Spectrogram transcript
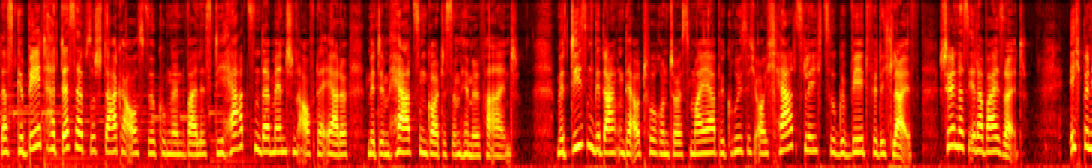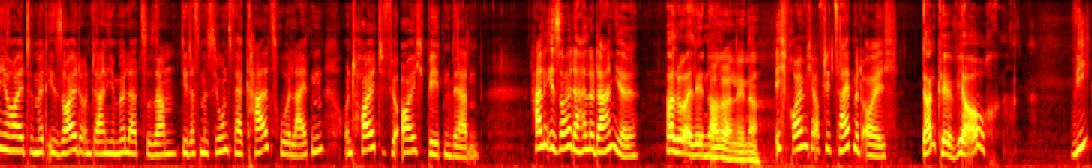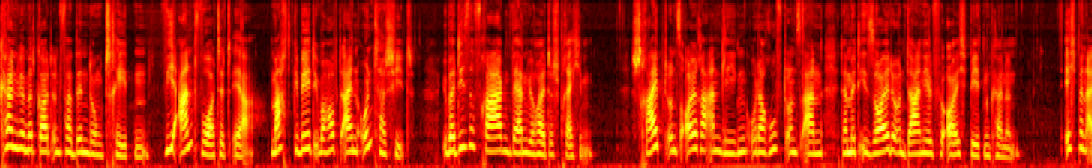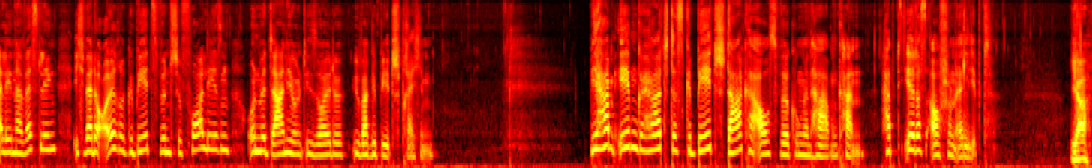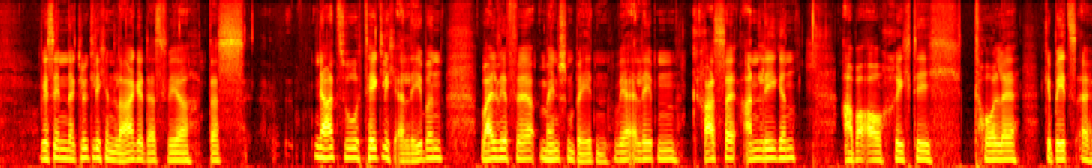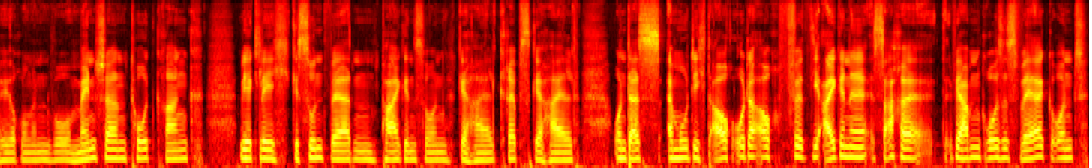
Das Gebet hat deshalb so starke Auswirkungen, weil es die Herzen der Menschen auf der Erde mit dem Herzen Gottes im Himmel vereint. Mit diesen Gedanken der Autorin Joyce Meyer begrüße ich euch herzlich zu Gebet für dich live. Schön, dass ihr dabei seid. Ich bin hier heute mit Isolde und Daniel Müller zusammen, die das Missionswerk Karlsruhe leiten und heute für euch beten werden. Hallo Isolde, hallo Daniel. Hallo Alena. Hallo Alena. Ich freue mich auf die Zeit mit euch. Danke, wir auch. Wie können wir mit Gott in Verbindung treten? Wie antwortet er? Macht Gebet überhaupt einen Unterschied? Über diese Fragen werden wir heute sprechen. Schreibt uns eure Anliegen oder ruft uns an, damit Isolde und Daniel für euch beten können. Ich bin Alena Wessling, ich werde eure Gebetswünsche vorlesen und mit Daniel und Isolde über Gebet sprechen. Wir haben eben gehört, dass Gebet starke Auswirkungen haben kann. Habt ihr das auch schon erlebt? Ja, wir sind in der glücklichen Lage, dass wir das nahezu täglich erleben, weil wir für Menschen beten. Wir erleben krasse Anliegen, aber auch richtig tolle Gebetserhörungen, wo Menschen todkrank wirklich gesund werden, Parkinson geheilt, Krebs geheilt. Und das ermutigt auch oder auch für die eigene Sache. Wir haben ein großes Werk und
